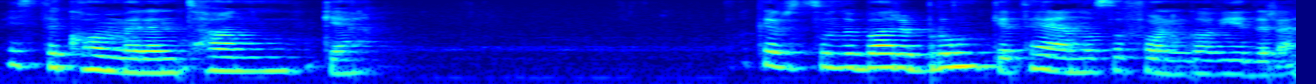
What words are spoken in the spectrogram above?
Hvis det kommer en tanke Akkurat som du bare blunker til en, og så får den gå videre.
